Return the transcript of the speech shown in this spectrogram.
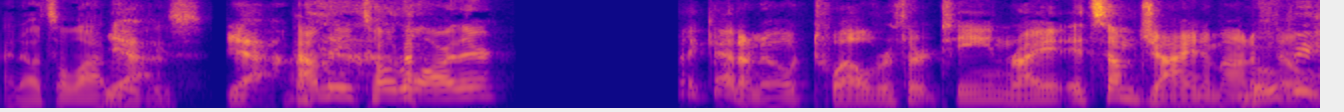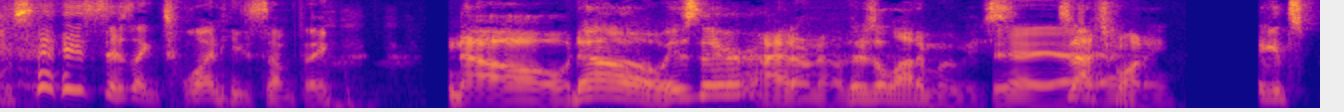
I know it's a lot of Yeah. movies. Yeah, How many total are there? Like I don't know, twelve or thirteen, right? It's some giant amount of films. There's like twenty something. No, no, is there? I don't know. There's a lot of movies. Yeah, yeah, It's not yeah. twenty. Like it's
